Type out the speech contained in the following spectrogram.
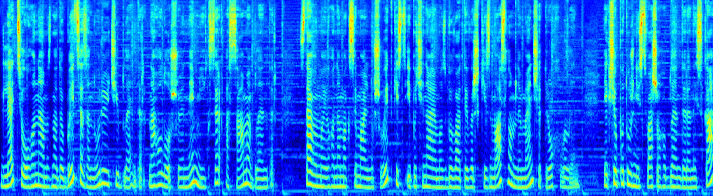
Для цього нам знадобиться занурюючий блендер. Наголошую, не міксер, а саме блендер. Ставимо його на максимальну швидкість і починаємо збивати вершки з маслом не менше 3 хвилин. Якщо потужність вашого блендера низька,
